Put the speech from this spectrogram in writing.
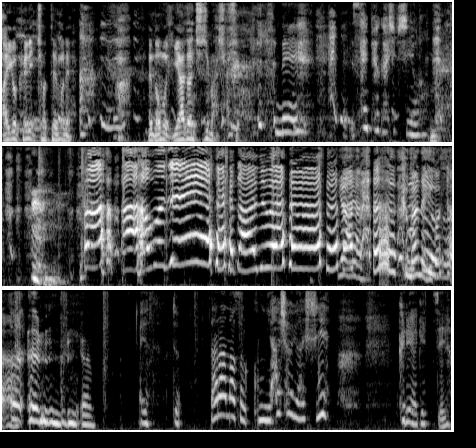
아, 이거 괜히 저 때문에. 너무 야단치지 마십시오. 네, 살펴가십시오. 아버지, 가지 마. 야, 야, 그만해, 이거사. 저, 나라 나설 궁리하셔요, 아씨. 그래야겠지.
